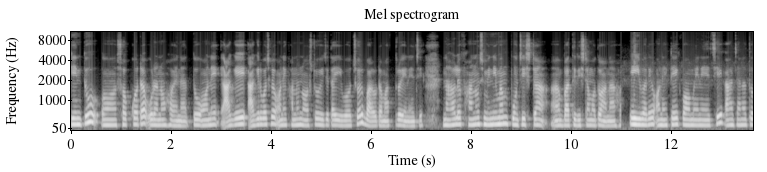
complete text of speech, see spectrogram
কিন্তু সব কটা ওড়ানো হয় না। তো অনেক আগে, আগের বছরে অনেক ফানুস নষ্ট হয়েছে, তাই এবছর বারোটা মাত্র এনেছে। না হলে ফানুস মিনিমাম পঁচিশটা বা তিরিশটা মতো আনা হয়। এইবারে অনেকটাই কম এনেছি। আর জানো তো,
